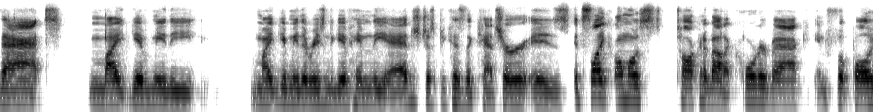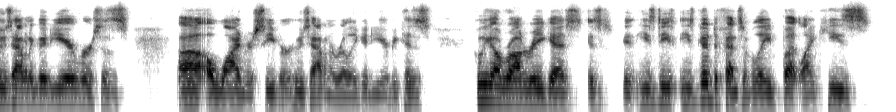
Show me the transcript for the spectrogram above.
that might give me the might give me the reason to give him the edge just because the catcher is it's like almost talking about a quarterback in football who's having a good year versus uh, a wide receiver who's having a really good year because Julio Rodriguez is he's he's good defensively but like he's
